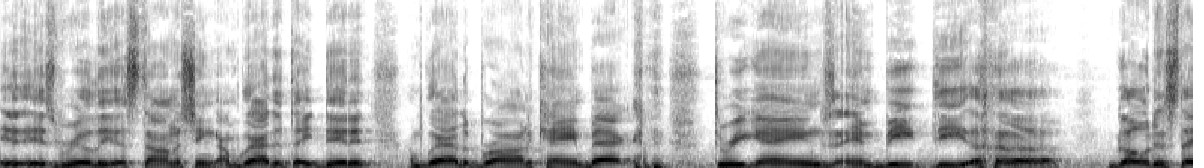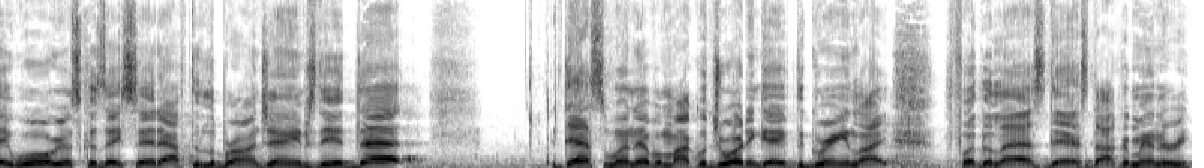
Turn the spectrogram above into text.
is really astonishing. I'm glad that they did it. I'm glad LeBron came back three games and beat the uh, Golden State Warriors because they said after LeBron James did that, that's whenever Michael Jordan gave the green light for the Last Dance documentary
